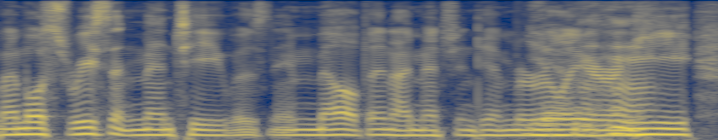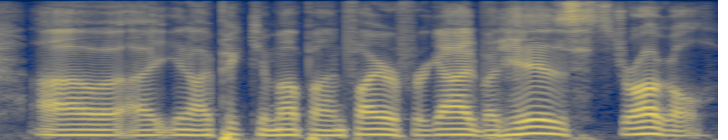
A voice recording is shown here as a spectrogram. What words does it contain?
my most recent mentee was named Melvin. I mentioned him earlier, and he, uh, uh, you know, I picked him up on Fire for God, but his struggle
